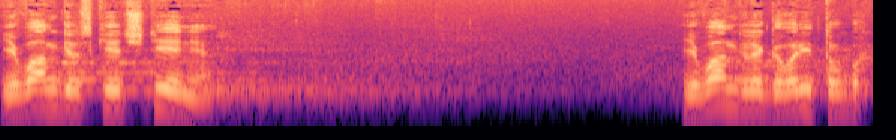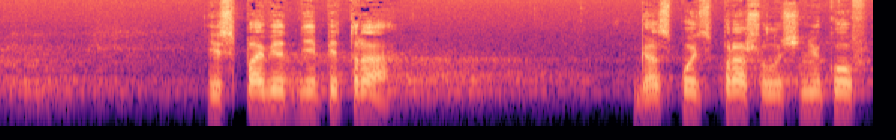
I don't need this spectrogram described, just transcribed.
евангельские чтения. Евангелие говорит об исповедание Петра. Господь спрашивал учеников,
